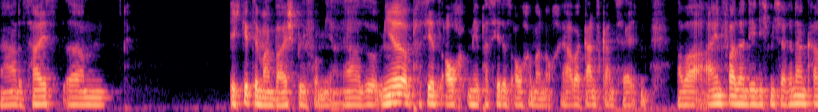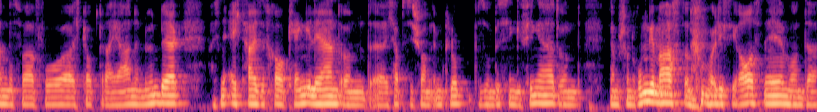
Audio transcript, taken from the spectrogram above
Ja, das heißt, ähm, ich gebe dir mal ein Beispiel von mir. Ja, also mir passiert es auch, mir passiert es auch immer noch, ja, aber ganz, ganz selten. Aber ein Fall, an den ich mich erinnern kann, das war vor, ich glaube, drei Jahren in Nürnberg, habe ich eine echt heiße Frau kennengelernt und äh, ich habe sie schon im Club so ein bisschen gefingert und wir haben schon rumgemacht und dann wollte ich sie rausnehmen und äh,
